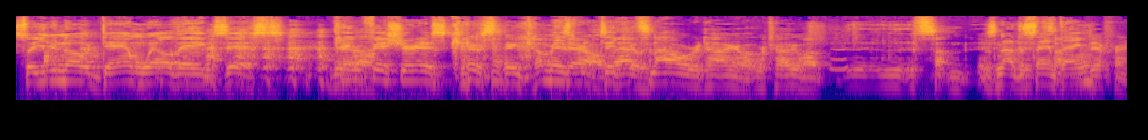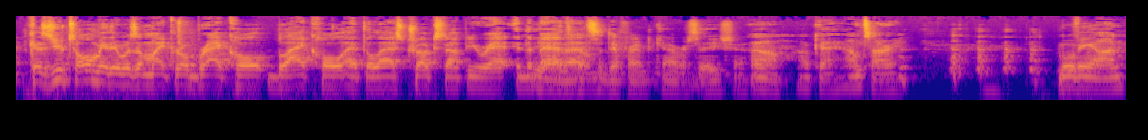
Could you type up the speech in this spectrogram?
So you know damn well they exist. Kingfisher is coming is is ridiculous. That's not what we're talking about. We're talking about uh, it's something. it's not the same thing. Different. Because you told me there was a micro black hole black hole at the last truck stop you were at in the Yeah, bathroom. that's a different conversation. oh, okay. I'm sorry. Moving on.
